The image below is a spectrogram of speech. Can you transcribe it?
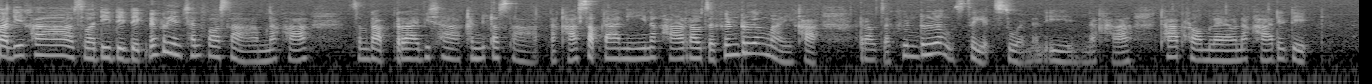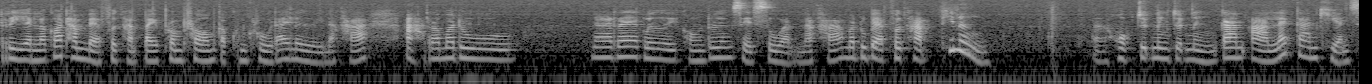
สวัสดีค่ะ สวัสดีเด็ก ๆ นักเรียนชั้นป .3 นะคะสำหรับรายวิชาคณิตศาสตร์นะคะ สัปดาห์นี้นะคะ เราจะขึ้นเรื่องใหม่ค่ะ เราจะขึ้นเรื่องเศษส่วนนั่นเองนะคะ ถ้าพร้อมแล้วนะคะ เด็กๆเรียนแล้วก็ทำแบบฝึกหัดไปพร้อม ๆ กับคุณครูได้เลยนะคะอะเรามาดูหน้าแรกเลยของเรื่องเศษส่วนนะคะ มาดูแบบฝึกหัดที่1อะ6.1.1 การอ่านและการเขียนเศ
